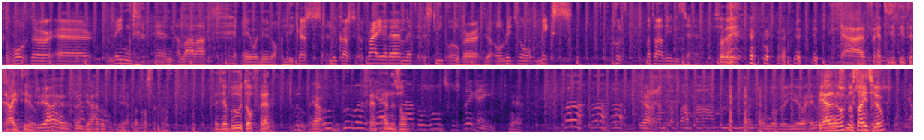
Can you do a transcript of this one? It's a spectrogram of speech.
Gevolgd door uh, Ringed en Alala. En je hoort nu nog Lucas, Lucas Vrijeren met Sleepover, de original mix. Goed, wat hadden jullie te zeggen? Sorry. ja, Fred die zit hier te geiten, joh. Ja, ja, dat, ja, dat was de grap. Dat is jouw broer toch, Fred? Ja. Fred Henderson. gaat door ons gesprek heen. Ja. Ja. Ben jij er ook nog steeds, joh? Ja,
